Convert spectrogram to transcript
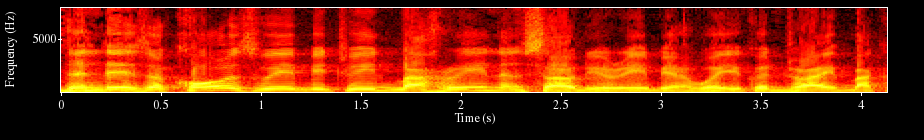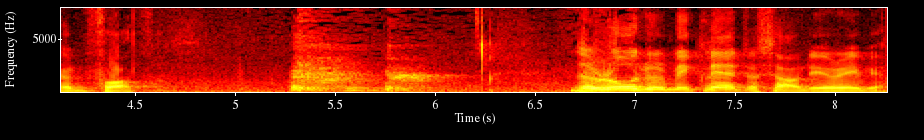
Then there's a causeway between Bahrain and Saudi Arabia where you can drive back and forth. the road will be clear to Saudi Arabia.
